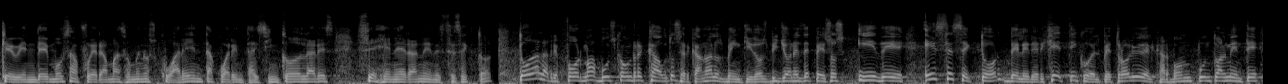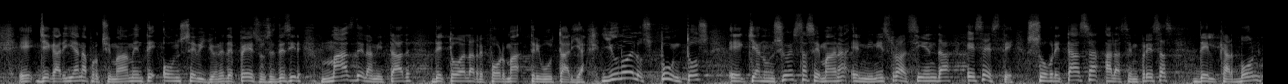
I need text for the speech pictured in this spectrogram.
que vendemos afuera, más o menos 40, 45 dólares se generan en este sector. Toda la reforma busca un recaudo cercano a los 22 billones de pesos y de este sector, del energético, del petróleo y del carbón puntualmente, eh, llegarían aproximadamente 11 billones de pesos, es decir, más de la mitad de toda la reforma tributaria. Y uno de los puntos eh, que anunció esta semana el ministro de Hacienda es este, sobretasa a las empresas del carbón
